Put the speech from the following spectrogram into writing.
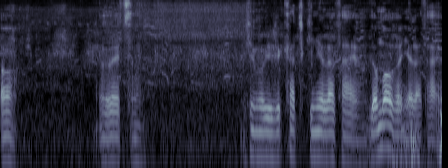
O, lecą. się mówi, że kaczki nie latają, domowe nie latają.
